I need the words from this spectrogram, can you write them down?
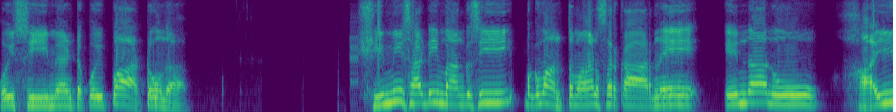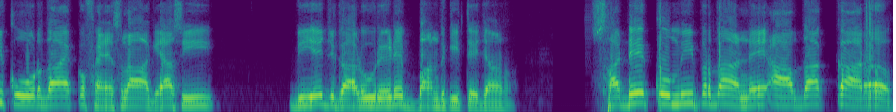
ਕੋਈ ਸੀਮੈਂਟ, ਕੋਈ ਭਾਰ ਢੋਂਦਾ। ਛੇਵੀਂ ਸਾਡੀ ਮੰਗ ਸੀ, ਭਗਵੰਤ ਮਾਨ ਸਰਕਾਰ ਨੇ ਇਹਨਾਂ ਨੂੰ ਹਾਈ ਕੋਰਟ ਦਾ ਇੱਕ ਫੈਸਲਾ ਆ ਗਿਆ ਸੀ ਵੀ ਇਹ ਜਗਾੜੂ ਰੇੜੇ ਬੰਦ ਕੀਤੇ ਜਾਣ। ਸਾਡੇ ਕੌਮੀ ਪ੍ਰਧਾਨ ਨੇ ਆਪਦਾ ਘਰ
